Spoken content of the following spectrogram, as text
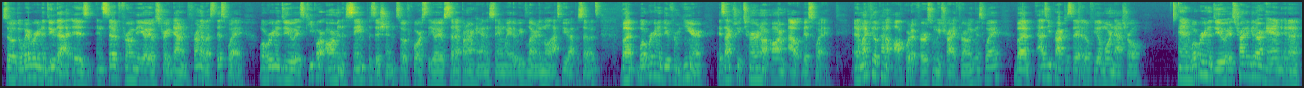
So the way we're going to do that is instead of throwing the yo-yo straight down in front of us this way, what we're going to do is keep our arm in the same position. So of course the yo-yo is set up on our hand the same way that we've learned in the last few episodes. But what we're going to do from here is actually turn our arm out this way. And it might feel kind of awkward at first when we try throwing this way, but as you practice it, it'll feel more natural. And what we're going to do is try to get our hand in a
